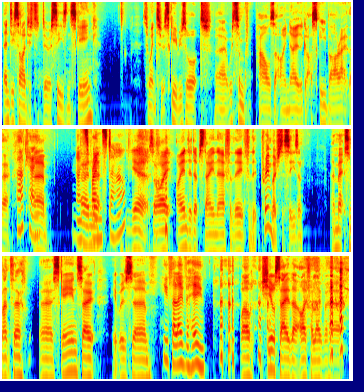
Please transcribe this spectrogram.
Then decided to do a season skiing. So went to a ski resort uh, with some pals that I know. They got a ski bar out there. Okay. Um, nice and, uh, friends to have. yeah, so I, I ended up staying there for the for the pretty much the season, and met Samantha uh, skiing. So it was um, Who fell over who? well, she'll say that I fell over her.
